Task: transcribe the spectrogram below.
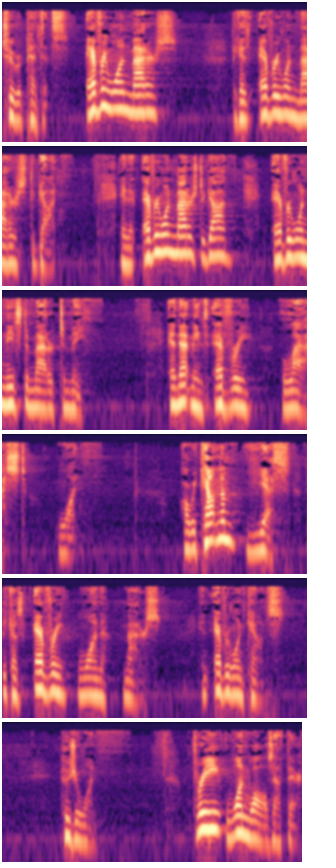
to repentance. Everyone matters because everyone matters to God. And if everyone matters to God everyone needs to matter to me. And that means every last one are we counting them? Yes, because everyone matters and everyone counts. Who's your one? Three one walls out there.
